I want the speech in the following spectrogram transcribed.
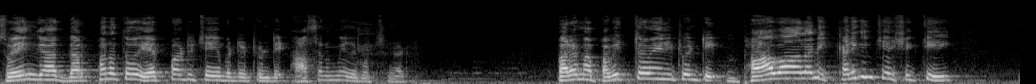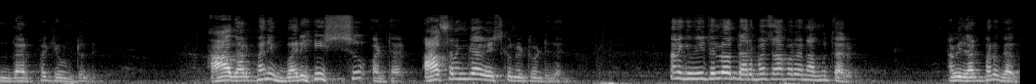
స్వయంగా దర్పలతో ఏర్పాటు చేయబడ్డటువంటి ఆసనం మీద కూర్చున్నాడు. పరమ పవిత్రమైనటువంటి భావాలని కలిగించే శక్తి దర్భకి ఉంటుంది. ఆ దర్భని బర్హిస్సు అంటారు. ఆసనంగా వేసుకున్నటువంటి దాన్ని మనకి వీటిల్లో దర్భచాపలను అమ్ముతారు అవి దర్భలు కాదు.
